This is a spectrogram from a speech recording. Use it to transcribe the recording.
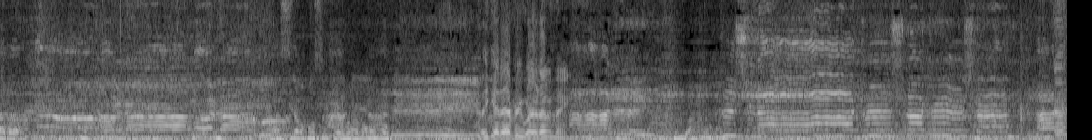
I see almost like they run over. They get everywhere, don't they? Krishna, Krishna, Krishna. Hare,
